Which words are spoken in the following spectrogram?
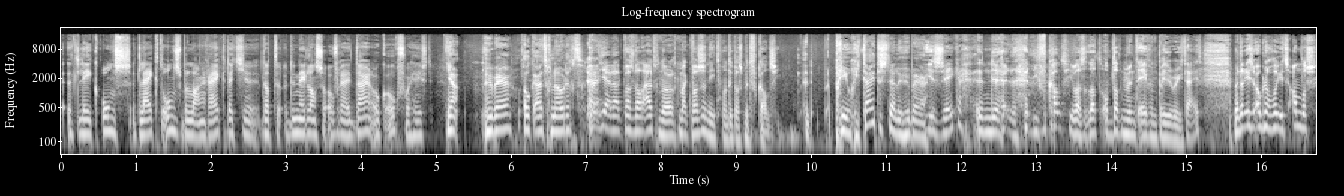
het, leek ons, het lijkt ons belangrijk dat, je, dat de, de Nederlandse overheid daar ook oog voor heeft. Ja, Hubert, ook uitgenodigd. Ja, ik was wel uitgenodigd, maar ik was er niet, want ik was met vakantie. Prioriteiten stellen, Hubert. Jazeker, en eh, die vakantie was dat op dat moment even een prioriteit. Maar er is ook nog wel iets anders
